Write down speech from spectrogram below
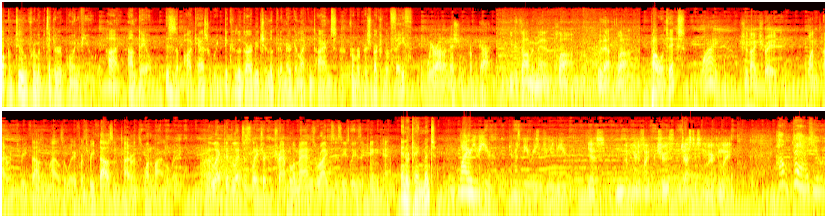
Welcome to From a Particular Point of View. Hi, I'm Dale. This is a podcast where we dig through the garbage and look at American life and times from a perspective of faith, We're on a mission from God. You could call me man in a cloth without the cloth. politics, Why should I trade one tyrant 3,000 miles away for 3,000 tyrants one mile away? An elected legislature can trample a man's rights as easily as a king can. entertainment, Why are you here? There must be a reason for you to be here. Yes, I'm here to fight for truth and justice in the American way. How dare you!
